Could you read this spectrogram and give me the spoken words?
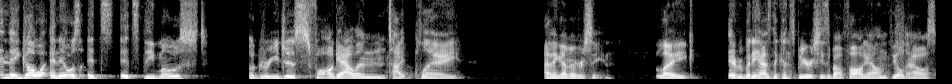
and they go and it was it's it's the most egregious phog allen type play i think i've ever seen like everybody has the conspiracies about phog allen fieldhouse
